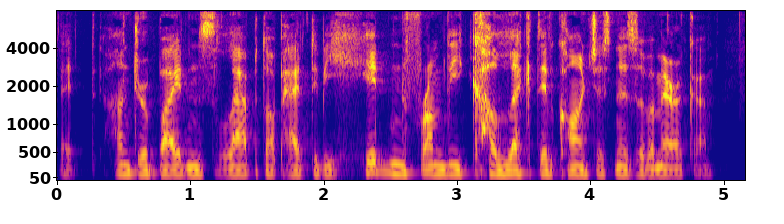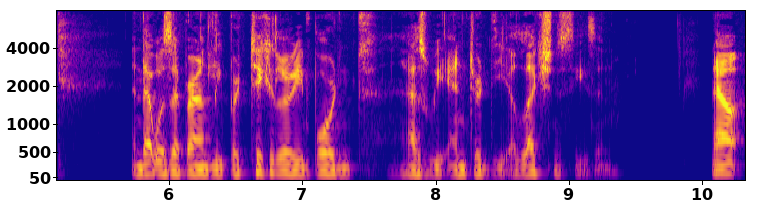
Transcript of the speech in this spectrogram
that Hunter Biden's laptop had to be hidden from the collective consciousness of America. And that was apparently particularly important as we entered the election season. Now,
